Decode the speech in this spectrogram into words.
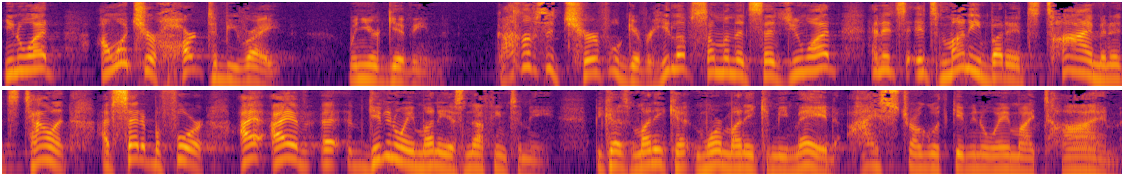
you know what? I want your heart to be right when you're giving. God loves a cheerful giver. He loves someone that says, you know what? And it's, it's money, but it's time and it's talent. I've said it before. I, I have, uh, giving away money is nothing to me because money can, more money can be made. I struggle with giving away my time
